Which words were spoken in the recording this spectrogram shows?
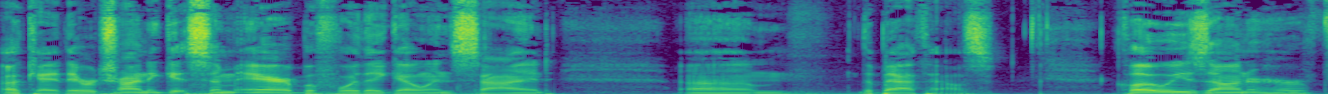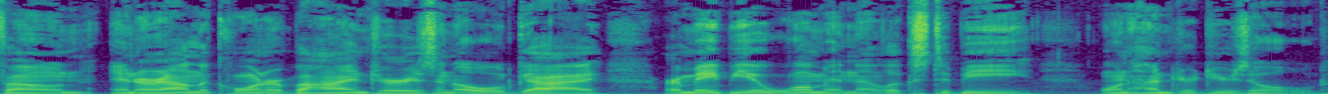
Okay, they were trying to get some air before they go inside um, the bathhouse. Chloe's on her phone, and around the corner behind her is an old guy, or maybe a woman that looks to be 100 years old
